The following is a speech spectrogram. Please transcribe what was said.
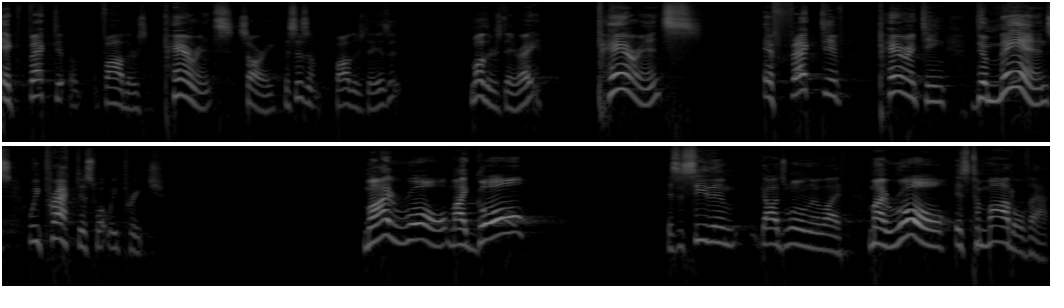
Effective, fathers, parents, sorry, this isn't Father's Day, is it? Mother's Day, right? Parents, effective parenting demands we practice what we preach. My role, my goal is to see them God's will in their life. My role is to model that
